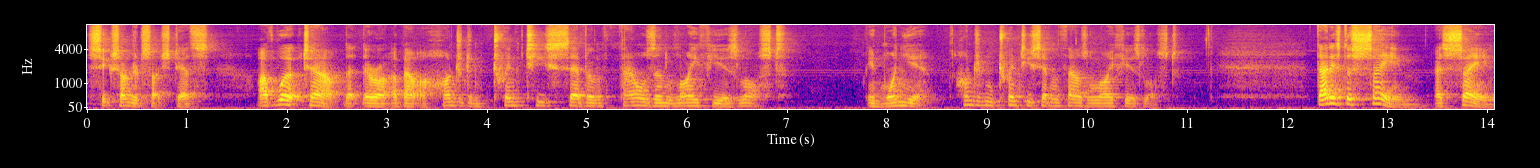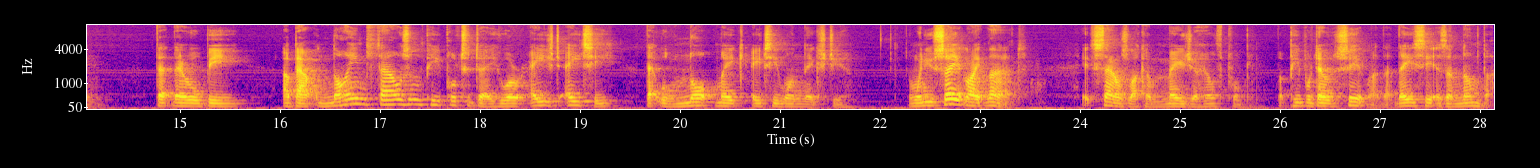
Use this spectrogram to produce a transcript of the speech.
600 such deaths, I've worked out that there are about 127,000 life years lost in one year. 127,000 life years lost. That is the same as saying that there will be about 9,000 people today who are aged 80 that will not make 81 next year. And when you say it like that, it sounds like a major health problem. But people don't see it like that. They see it as a number.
